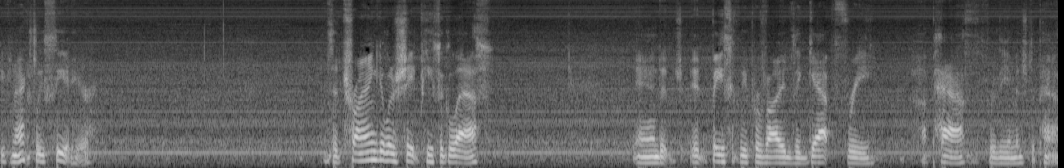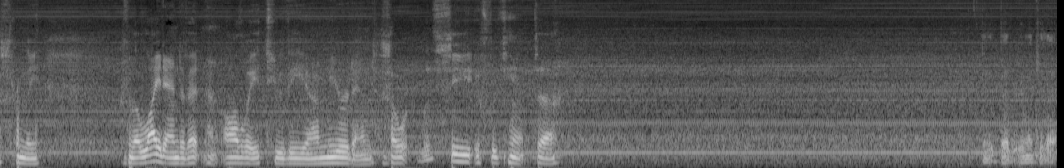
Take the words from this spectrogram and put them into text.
You can actually see it here. It's a triangular shaped piece of glass and it, it basically provides a gap-free uh, path for the image to pass from the from the light end of it all the way to the uh, mirrored end. So let's see if we can't uh, get a better image of that.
